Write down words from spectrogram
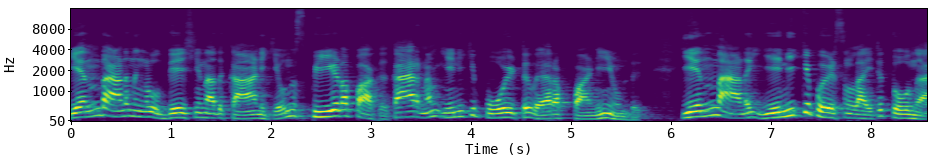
എന്താണ് നിങ്ങൾ ഉദ്ദേശിക്കുന്നത്? അത് കാണിക്കുക ഒന്ന് സ്പീഡപ്പ് ആക്കുക കാരണം എനിക്ക് പോയിട്ട് വേറെ പണിയുണ്ട്. എന്നാണ് എനിക്ക് പേഴ്സണലായിട്ട് തോന്നുക.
